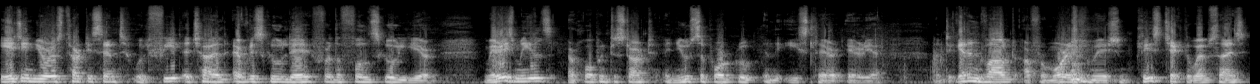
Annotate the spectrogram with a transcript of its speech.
18 euros 30 cent will feed a child every school day for the full school year. Mary's Meals are hoping to start a new support group in the East Clare area. And to get involved or for more information, please check the website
